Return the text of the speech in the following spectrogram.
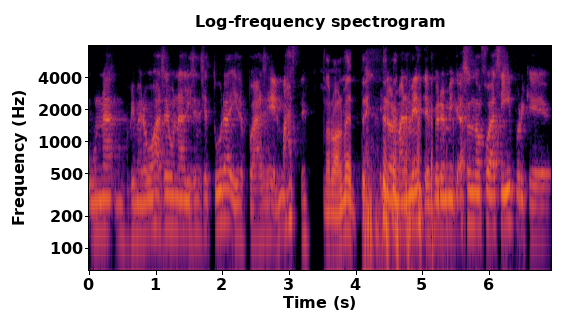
una, primero vos haces una licenciatura y después haces el máster, Normalmente. normalmente, pero en mi caso no fue así porque,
